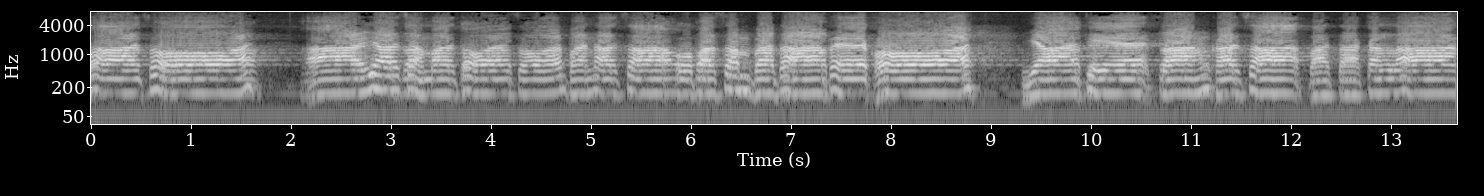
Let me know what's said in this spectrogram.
ภาโสอายะสมะโตโสปนัสสะอุปสัมปทาเปโคยาเทสังคัสสะปะตะกัลลัง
